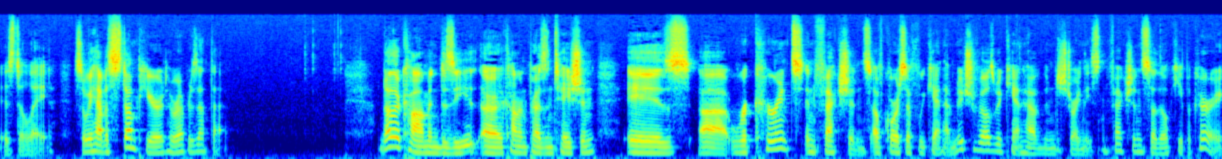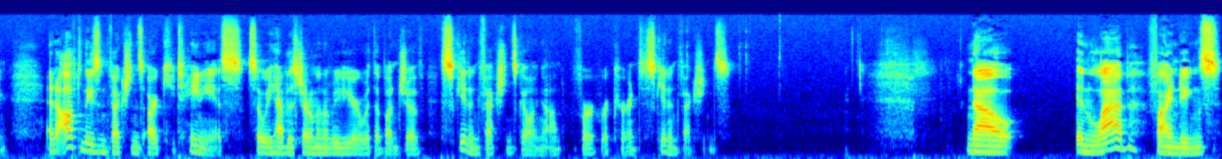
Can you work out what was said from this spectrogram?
is delayed. So we have a stump here to represent that. Another common disease, or common presentation, is uh, recurrent infections. Of course, if we can't have neutrophils, we can't have them destroying these infections, so they'll keep occurring. And often these infections are cutaneous. So we have this gentleman over here with a bunch of skin infections going on for recurrent skin infections. Now, in lab findings,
